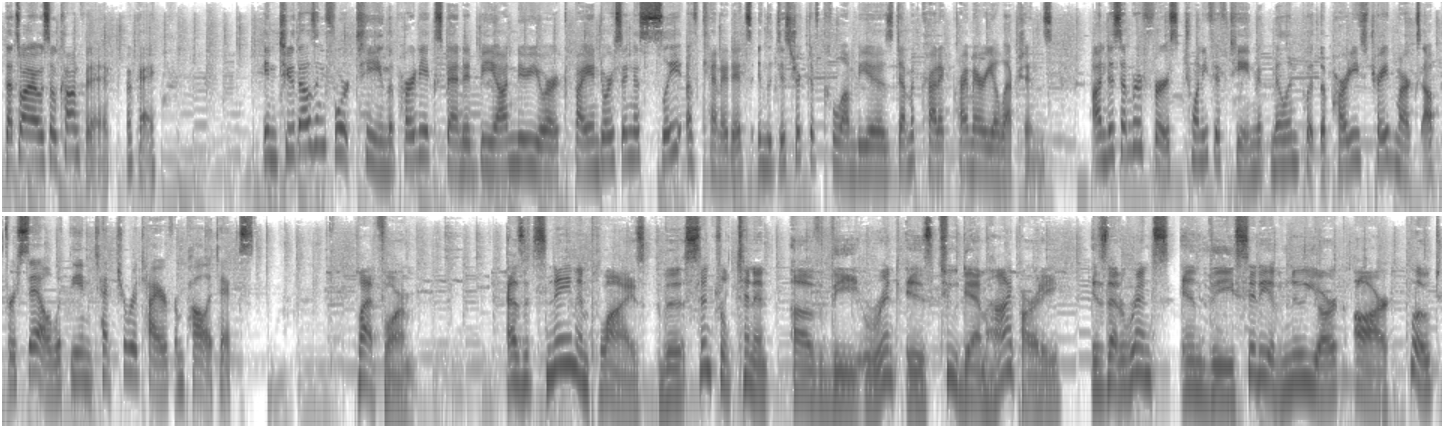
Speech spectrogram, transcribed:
That's why I was so confident. Okay. In 2014, the party expanded beyond New York by endorsing a slate of candidates in the District of Columbia's Democratic primary elections. On December 1st, 2015, McMillan put the party's trademarks up for sale with the intent to retire from politics. Platform. As its name implies, the central tenet of the Rent is Too Damn High party is that rents in the city of New York are, quote,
